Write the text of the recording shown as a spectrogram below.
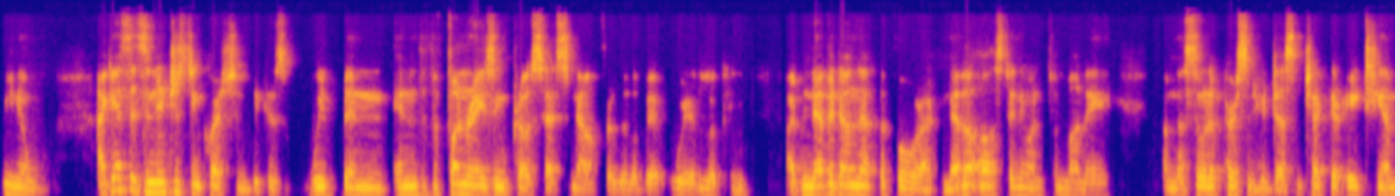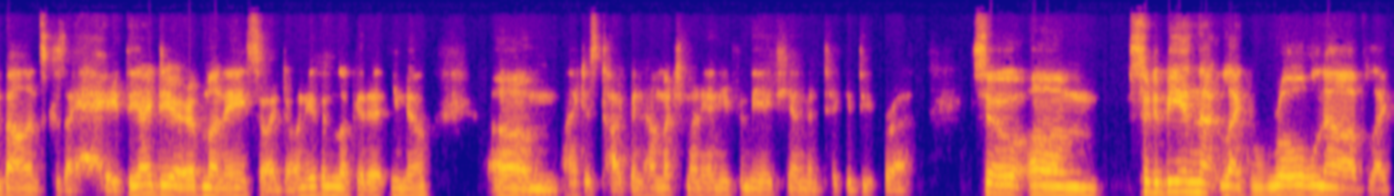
you know, I guess it's an interesting question because we've been in the fundraising process now for a little bit. We're looking. I've never done that before. I've never asked anyone for money. I'm the sort of person who doesn't check their ATM balance because I hate the idea of money. So I don't even look at it, you know. Um, I just type in how much money I need from the ATM and take a deep breath. So um, so to be in that like role now of like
